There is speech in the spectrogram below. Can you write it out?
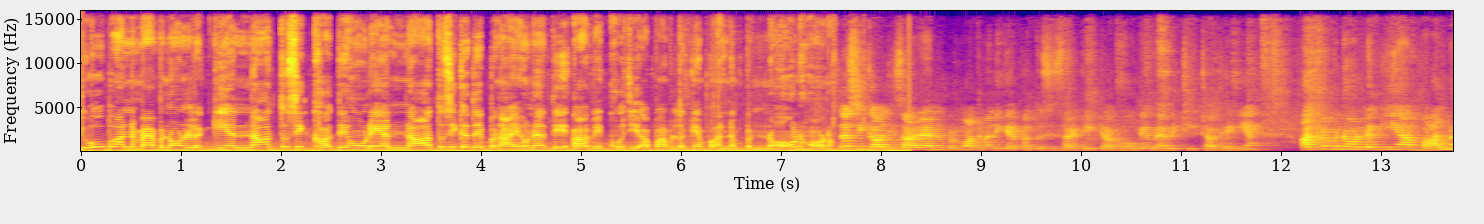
ਜੋ ਬੰਨ ਮੈਂ ਬਣਾਉਣ ਲੱਗੀ ਆ ਨਾ ਤੁਸੀਂ ਖਾਦੇ ਹੋਣੇ ਆ, ਨਾ ਤੁਸੀਂ ਕਦੇ ਬਣਾਏ ਹੋਣੇ ਤੇ ਆਹ ਵੇਖੋ ਜੀ, ਆਪਾਂ ਲੱਗੇ ਆ ਬਣਾਉਣ ਹੁਣ ਸਤਿ ਸ਼੍ਰੀ ਅਕਾਲ ਜੀ ਸਾਰਿਆਂ ਨੂੰ, ਪ੍ਰਮਾਤਮਾ ਦੀ ਕਿਰਪਾ ਤੁਸੀਂ ਸਾਰੇ ਠੀਕ ਠਾਕ ਹੋਵੋਗੇ, ਮੈਂ ਵੀ ਠੀਕ ਠਾਕ ਹੈਗੀ ਆ ਅੱਜ ਮੈਂ ਬਣਾਉਣ ਲੱਗੀ ਆ ਬੰਨ,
